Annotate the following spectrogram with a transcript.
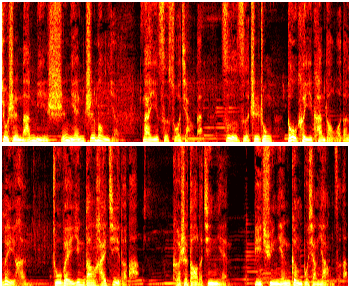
就是南闽十年之梦影。那一次所讲的字字之中都可以看到我的泪痕，诸位应当还记得吧？可是到了今年，比去年更不像样子了。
